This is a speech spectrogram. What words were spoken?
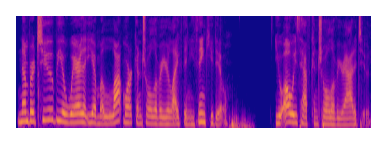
Number two, be aware that you have a lot more control over your life than you think you do. You always have control over your attitude.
